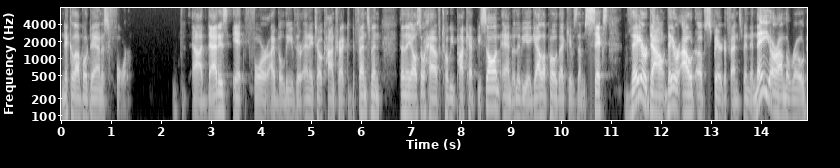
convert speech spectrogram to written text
Nicolas Beaudin is four. Uh, that is it for, I believe, their NHL contracted defensemen. Then they also have Tobie Paquette Bisson and Olivier Galipeau. That gives them six. They are down, they are out of spare defensemen, and they are on the road,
